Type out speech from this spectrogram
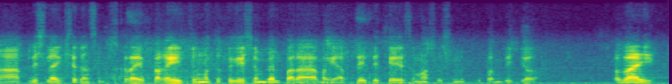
Ah, please like, share, and subscribe. Pakihit yung notification bell para maging updated kayo sa mga susunod ko pang video. Bye-bye!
